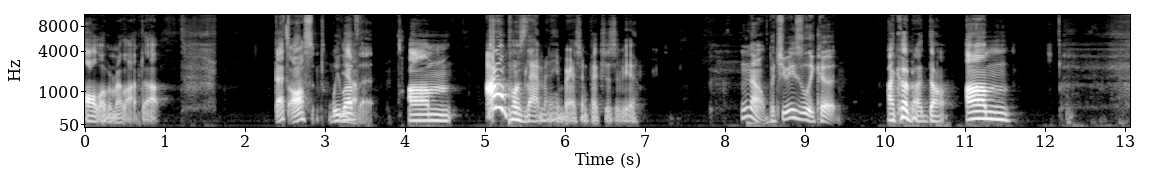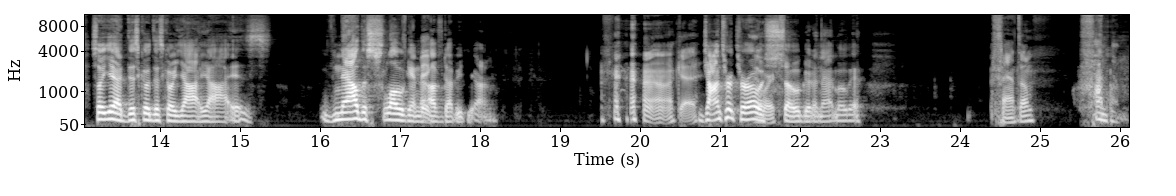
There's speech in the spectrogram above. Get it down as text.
all over my laptop. That's awesome. We love that. Um, I don't post that many embarrassing pictures of you. No, but you easily could. I could, but I don't. Um. So yeah, disco, disco, yeah, yeah is now the slogan big. of WTR. okay. John Turturro is so good in that movie. Phantom. Phantom.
